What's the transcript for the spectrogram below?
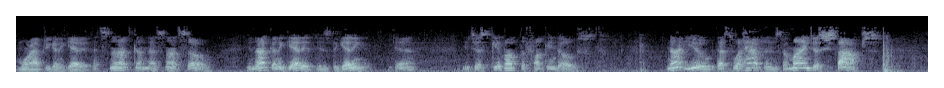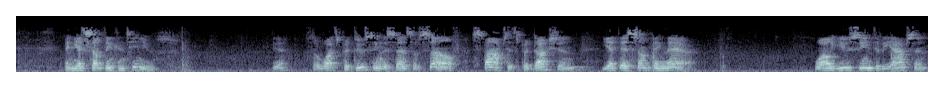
more apt you're going to get it. That's not. That's not so. You're not going to get it. Is the getting it? Yeah. You just give up the fucking ghost. Not you. That's what happens. The mind just stops. And yet something continues. Yeah? So what's producing the sense of self stops its production, yet there's something there. While you seem to be absent,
